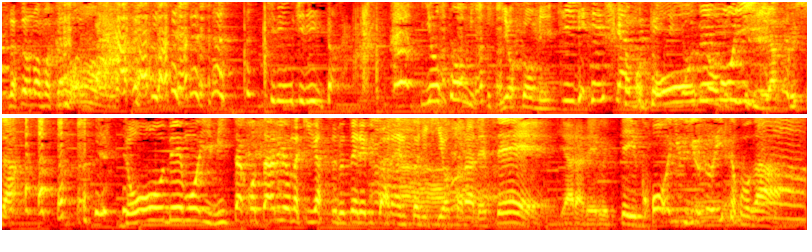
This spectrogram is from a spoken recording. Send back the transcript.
ーってそのままこう、チリンチリンと、よそ見。よそ見。自転車もうどうでもいい役者。どうでもいい、見たことあるような気がするテレビタレントに気を取られて、やられるっていう、こういう緩いとこが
